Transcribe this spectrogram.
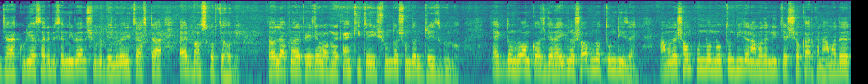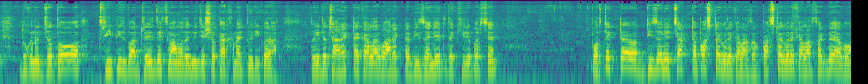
যারা কুরিয়ার সার্ভিসে নেবেন, শুধু ডেলিভারি চার্জটা অ্যাডভান্স করতে হবে। তাহলে আপনারা পেয়ে যাবেন আপনার কাঙ্ক্ষিত এই সুন্দর সুন্দর ড্রেসগুলো। একদম রং কসগেরা এগুলো সব নতুন ডিজাইন। আমাদের সম্পূর্ণ নতুন ডিজাইন, আমাদের নিজস্ব কারখানা। আমাদের দোকানের যত থ্রি পিস বা ড্রেস দেখতে আমাদের নিজস্ব কারখানায় তৈরি করা। তো এটা হচ্ছে আরেকটা কালার বা আরেকটা ডিজাইনের দেখতে পারছেন। প্রত্যেকটা ডিজাইনের চারটা, পাঁচটা করে কালার থাকবে পাঁচটা করে কালার থাকবে এবং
